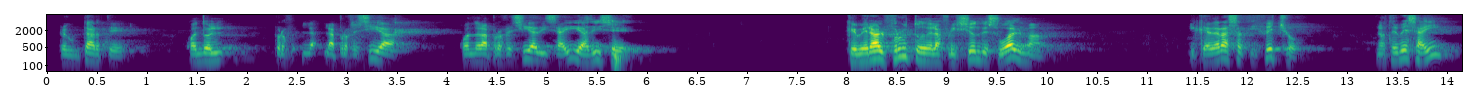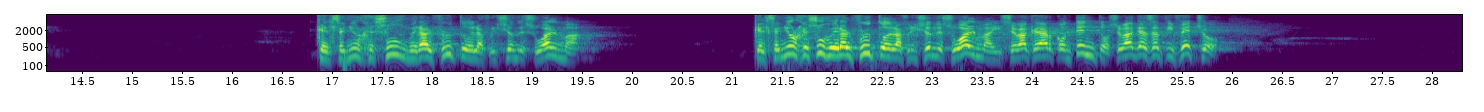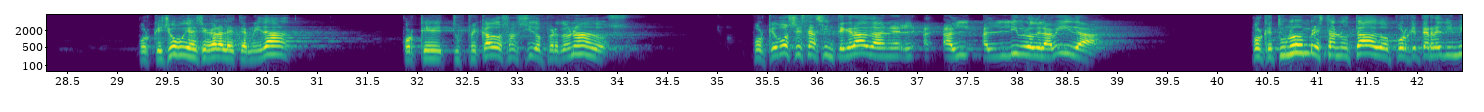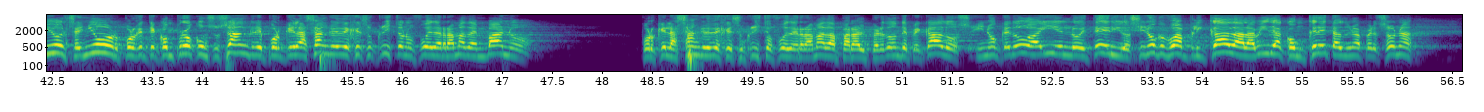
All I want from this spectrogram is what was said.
preguntarte, cuando la, profecía, cuando la profecía de Isaías dice que verá el fruto de la aflicción de su alma y quedará satisfecho, ¿no te ves ahí? Que el Señor Jesús verá el fruto de la aflicción de su alma que el Señor Jesús verá el fruto de la aflicción de su alma y se va a quedar contento, se va a quedar satisfecho. Porque yo voy a llegar a la eternidad, porque tus pecados han sido perdonados, porque vos estás integrada al, al libro de la vida, porque tu nombre está anotado, porque te redimió el Señor, porque te compró con su sangre, porque la sangre de Jesucristo no fue derramada en vano porque la sangre de Jesucristo fue derramada para el perdón de pecados y no quedó ahí en lo etéreo, sino que fue aplicada a la vida concreta de una persona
